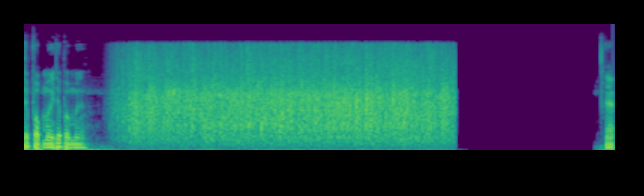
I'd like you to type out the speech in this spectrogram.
ช่วยปรบมือช่วยปรบมือ อ่า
